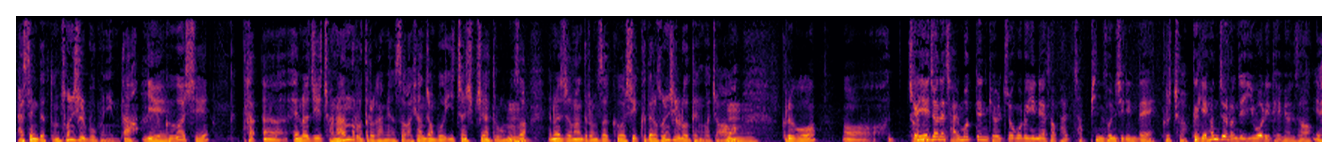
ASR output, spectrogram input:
발생됐던 손실 부분입니다. 예. 그것이 타, 어, 에너지 전환으로 들어가면서 현 정부 2017년에 들어오면서 에너지 전환 들어오면서 그것이 그대로 손실로 된 거죠. 음. 그리고 어 그러니까 예전에 잘못된 결정으로 인해서 바- 잡힌 손실인데 그렇죠. 그게 현재로 이제 2월이 되면서 예.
